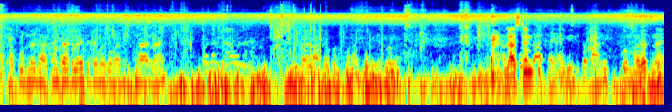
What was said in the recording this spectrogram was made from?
आता पूर्ण झाकण टाकलंय त्याच्यामध्ये मला दिसणार नाही. लाकडं पण. लास्ट टाइम ह्या विहिरीचं पाणी कोण भरत नाही?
